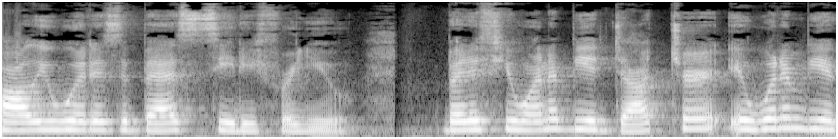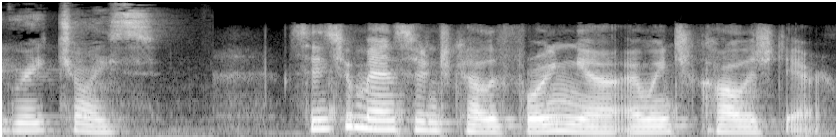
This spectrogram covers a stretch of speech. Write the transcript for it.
Hollywood is the best city for you. But if you want to be a doctor, it wouldn't be a great choice. Since you mentioned California, I went to college there.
